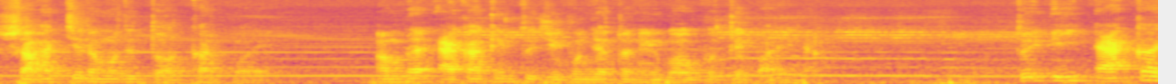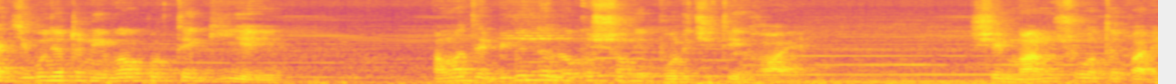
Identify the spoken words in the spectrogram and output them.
সাহায্যের আমাদের দরকার পড়ে। আমরা একা কিন্তু জীবনযাত্রা নির্বাহ করতে পারি না। তো এই একা জীবনযাত্রা নির্বাহ করতে গিয়ে আমাদের বিভিন্ন লোকের সঙ্গে পরিচিতি হয়। সে মানুষও হতে পারে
